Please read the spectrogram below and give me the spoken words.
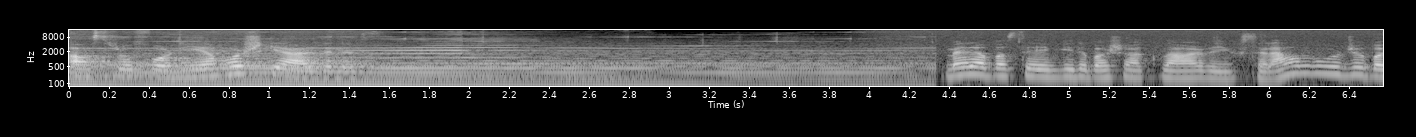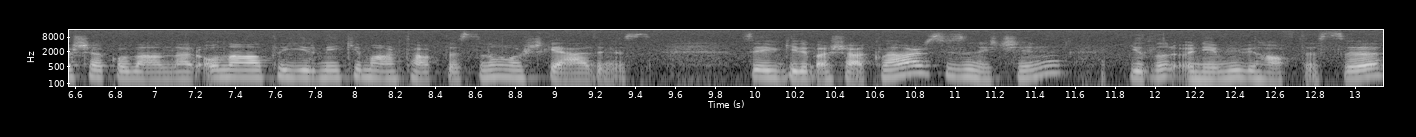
Astrofoni'ye hoş geldiniz. Merhaba sevgili Başaklar ve yükselen burcu Başak olanlar. 16-22 Mart haftasına hoş geldiniz. Sevgili Başaklar, sizin için yılın önemli bir haftası.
